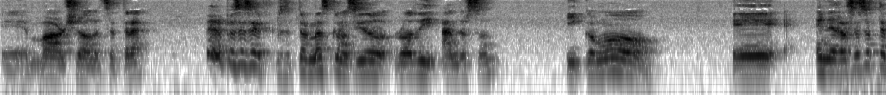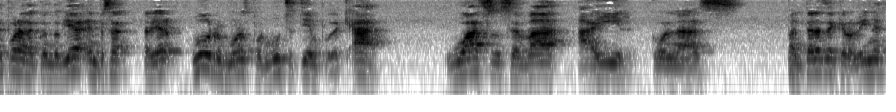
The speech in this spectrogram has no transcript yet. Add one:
eh, Marshall, etc. Pero pues es el receptor más conocido, Roddy Anderson. Y como en el receso de temporada, cuando había empezado, había, hubo rumores por mucho tiempo de que, ah, Watson se va a ir con las Panteras de Carolina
